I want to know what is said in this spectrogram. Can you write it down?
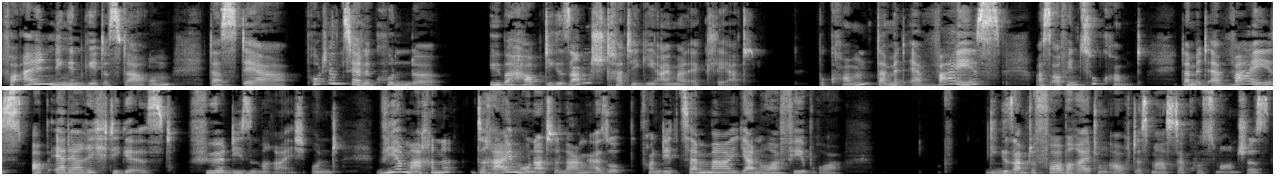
Vor allen Dingen geht es darum, dass der potenzielle Kunde überhaupt die Gesamtstrategie einmal erklärt bekommt, damit er weiß, was auf ihn zukommt, damit er weiß, ob er der Richtige ist für diesen Bereich. Und wir machen drei Monate lang, also von Dezember, Januar, Februar, die gesamte Vorbereitung auch des Masterkurs-Launches,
